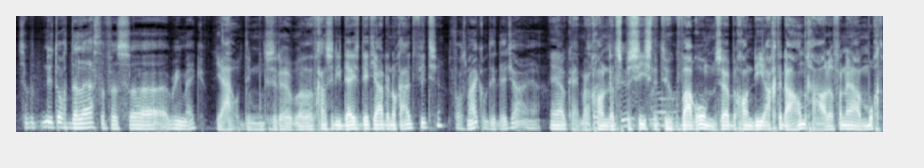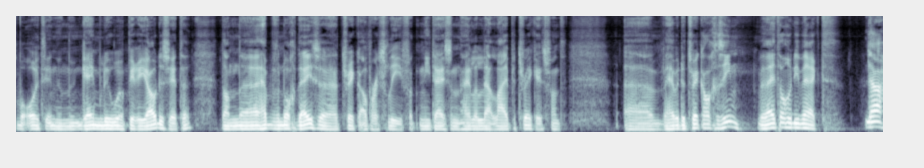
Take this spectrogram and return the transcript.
ze hebben nu toch The Last of Us uh, remake. Ja, die moeten ze er, wat gaan ze die deze, dit jaar er nog uitfietsen? Volgens mij komt die dit jaar, ja. Ja, oké, okay, maar gewoon dat is precies natuurlijk waarom. Ze hebben gewoon die achter de hand gehouden van, nou, mochten we ooit in een game periode zitten, dan uh, hebben we nog deze trick up our sleeve, wat niet eens een hele lijpe trick is, want uh, we hebben de trick al gezien. We weten al hoe die werkt. Ja,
